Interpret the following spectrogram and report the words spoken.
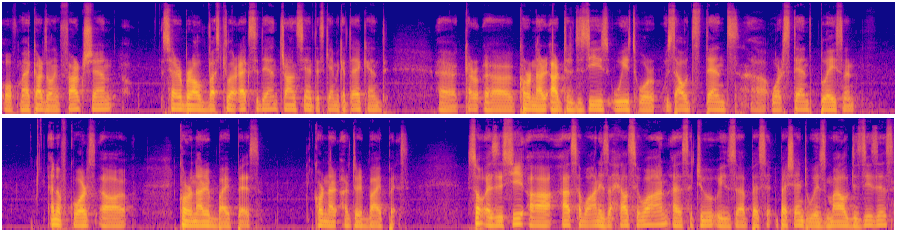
of myocardial infarction, cerebral vascular accident, transient ischemic attack, and uh, uh, coronary artery disease with or without stents uh, or stent placement, and of course, uh, coronary bypass, coronary artery bypass. So as you see, uh, ASA1 is a healthy one, ASA2 is a patient with mild diseases,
